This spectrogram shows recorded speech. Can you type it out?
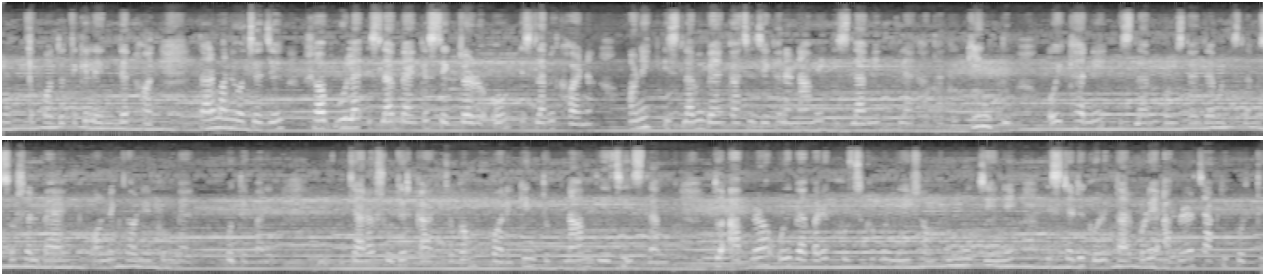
মুক্ত পদ্ধতিকে লেনদেন হয়। তার মানে হচ্ছে যে, সবগুলা ইসলাম ব্যাংকের সেক্টর ও ইসলামিক হয় না। অনেক ইসলামী ব্যাংক আছে যেখানে নামে ইসলামিক লেখা থাকে। কিন্তু ওইখানে ইসলামিক অনুষ্ঠান, যেমন ইসলামিক সোশ্যাল ব্যাংক, অনেক ধরনের ব্যাংক হতে পারে। যারা সুদের কার্যক্রম করে কিন্তু নাম দিয়েছে ইসলাম। তো আপনারা ওই ব্যাপারে খোঁজখবর নিয়ে সম্পূর্ণ জেনে স্টাডি করে তারপরে আপনারা চাকরি করতে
